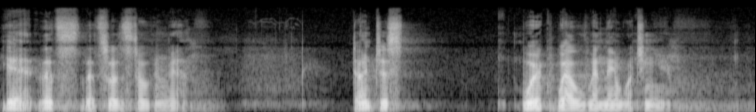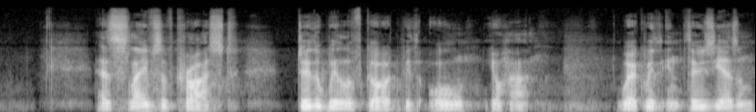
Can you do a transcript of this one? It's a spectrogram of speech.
Yeah, that's that's what it's talking about. Don't just Work well when they're watching you. As slaves of Christ, do the will of God with all your heart. Work with enthusiasm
